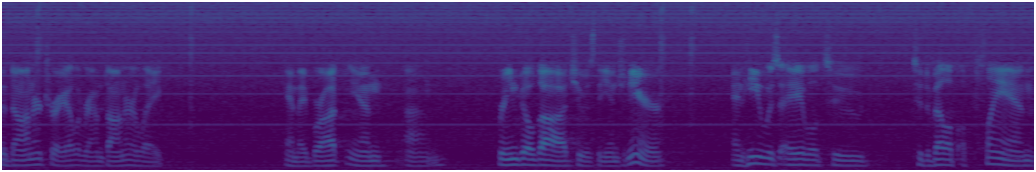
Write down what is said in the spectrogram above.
the Donner Trail around Donner Lake. And they brought in um, Grenville Dodge, who was the engineer, and he was able to, to develop a plan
